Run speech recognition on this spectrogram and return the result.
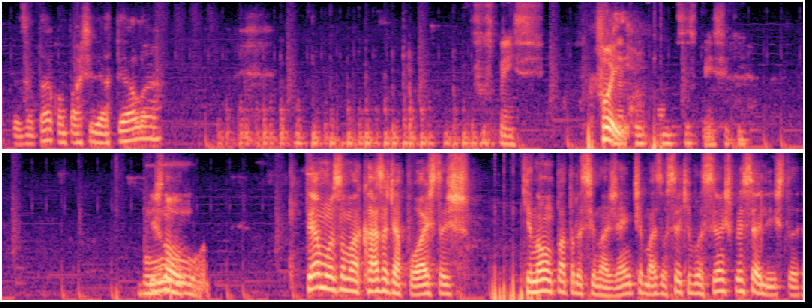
apresentar, compartilhar a tela. Suspense. Foi. Suspense aqui. Boa. Snow, temos uma casa de apostas que não patrocina a gente, mas eu sei que você é um especialista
